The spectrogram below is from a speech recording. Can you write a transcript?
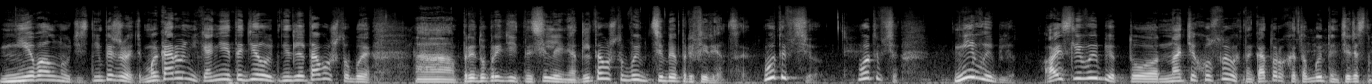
Не волнуйтесь, не переживайте. Макаронники, они это делают не для того, чтобы а, предупредить население, а для того, чтобы выбить себе преференции. Вот и все. Вот и все. Не выбьют. А если выбьют, то на тех условиях, на которых это будет интересно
